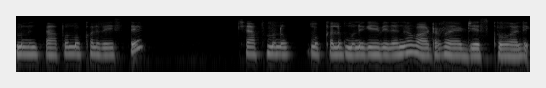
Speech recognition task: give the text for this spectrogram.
మనం చేప ముక్కలు వేస్తే చేప మును ముక్కలు మునిగే విధంగా వాటర్ యాడ్ చేసుకోవాలి.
